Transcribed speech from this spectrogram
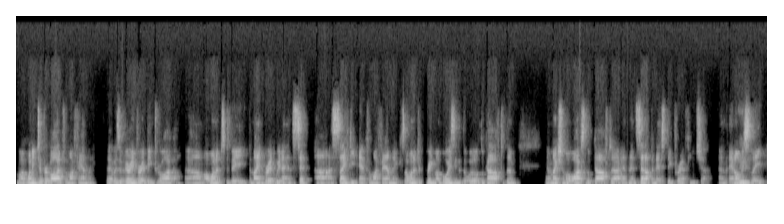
by, wanting to provide for my family. That was a very, very big driver. Um, I wanted to be the main breadwinner and set uh, a safety net for my family because I wanted to bring my boys into the world, look after them, and make sure my wife's looked after, and then set up a nest egg for our future. And then obviously, mm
